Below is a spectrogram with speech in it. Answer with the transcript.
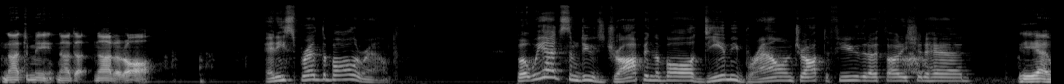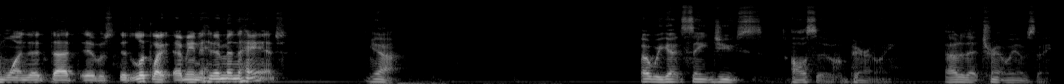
Not to me. Not not at all. And he spread the ball around. But we had some dudes dropping the ball. Dyami Brown dropped a few that I thought he should have had. He had one that that it was. It looked like. I mean, it hit him in the hands. Yeah. Oh, we got St-Juste also, apparently, out of that Trent Williams thing.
